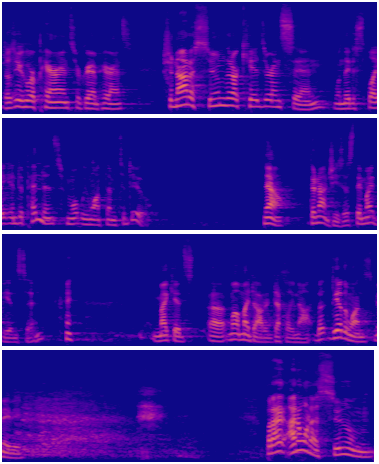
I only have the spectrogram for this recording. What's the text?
those of you who are parents or grandparents, should not assume that our kids are in sin when they display independence from what we want them to do. Now, they're not Jesus, they might be in sin. my kids, uh, well, my daughter, definitely not, but the other ones, maybe. but I, I don't want to assume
